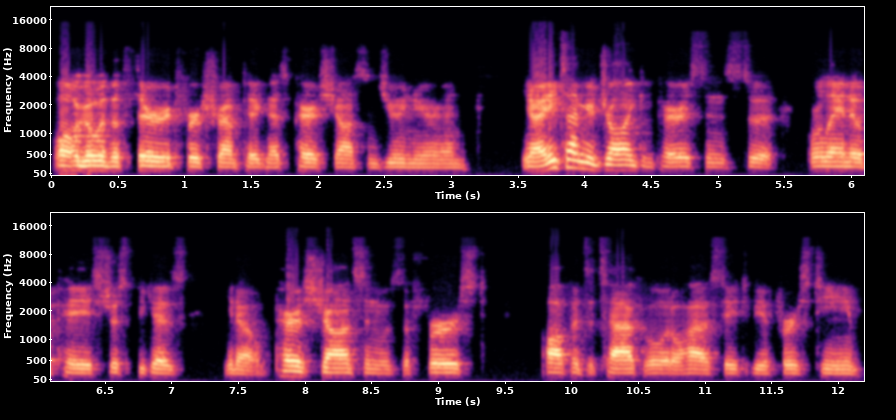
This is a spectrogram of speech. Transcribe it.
Well, I'll go with the third first round pick, and that's Paris Johnson Jr. And, you know, anytime you're drawing comparisons to Orlando Pace, just because, you know, Paris Johnson was the first offensive tackle at Ohio State to be a first team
